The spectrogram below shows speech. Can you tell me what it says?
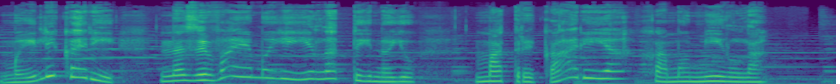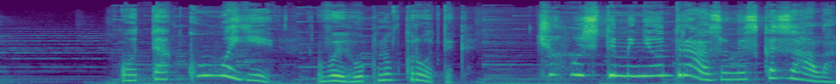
Ми, лікарі, називаємо її латиною матрикарія хамомілла. Отакої. вигукнув кротик. Чого ж ти мені одразу не сказала?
